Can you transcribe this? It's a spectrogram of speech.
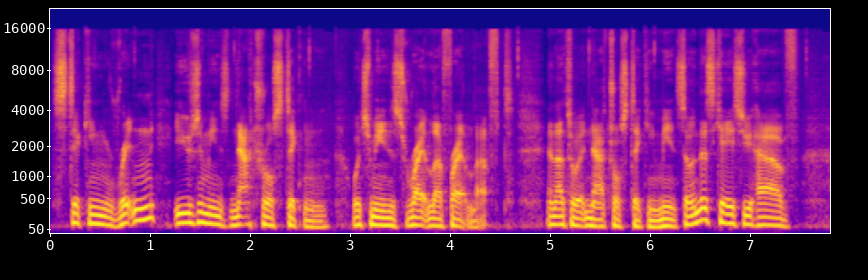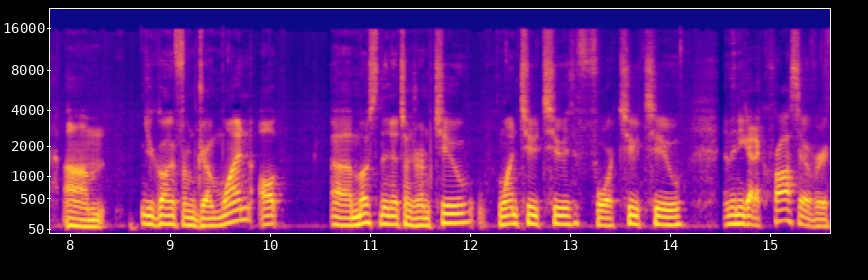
sticking written, it usually means natural sticking, which means right left right left, and that's what natural sticking means. So in this case, you have um, you're going from drum one all uh, most of the notes on drum two, one, two, two, four, two, two, and then you got a crossover.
